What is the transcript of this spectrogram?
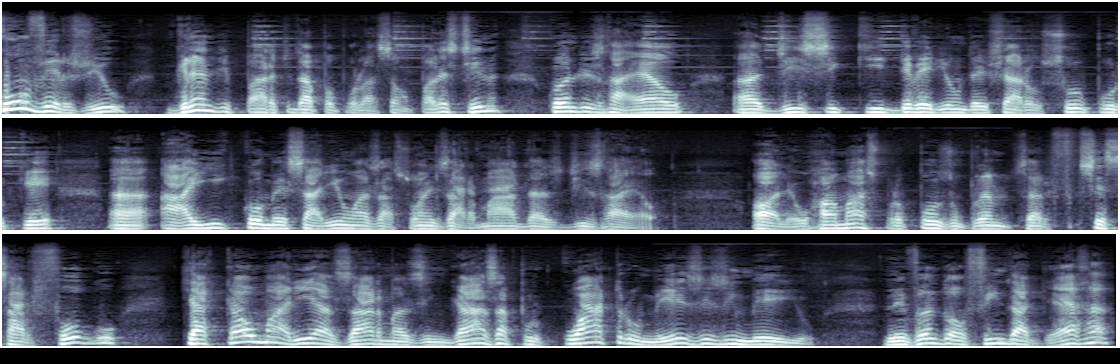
convergiu grande parte da população palestina quando Israel uh, disse que deveriam deixar o sul porque uh, aí começariam as ações armadas de Israel. Olha, o Hamas propôs um plano de cessar fogo que acalmaria as armas em Gaza por quatro meses e meio, levando ao fim da guerra,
